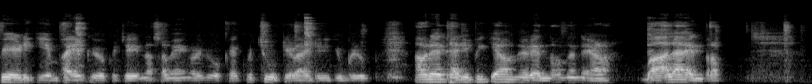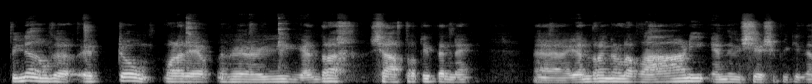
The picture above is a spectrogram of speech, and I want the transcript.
പേടിക്കുകയും ഭയക്കുകയും ഒക്കെ ചെയ്യുന്ന സമയങ്ങളിലും ഒക്കെ കൊച്ചുകുട്ടികളായിട്ടിരിക്കുമ്പോഴും അവരെ ധരിപ്പിക്കാവുന്ന ഒരു യന്ത്രം തന്നെയാണ് ബാലായന്ത്രം. പിന്നെ നമുക്ക് ഏറ്റവും വളരെ ഈ യന്ത്രശാസ്ത്രത്തിൽ തന്നെ യന്ത്രങ്ങളുടെ റാണി എന്ന് വിശേഷിപ്പിക്കുന്ന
